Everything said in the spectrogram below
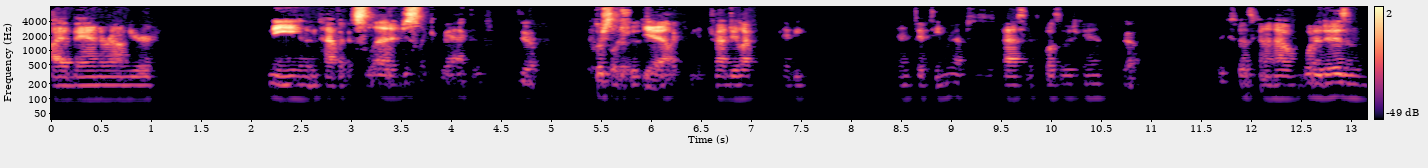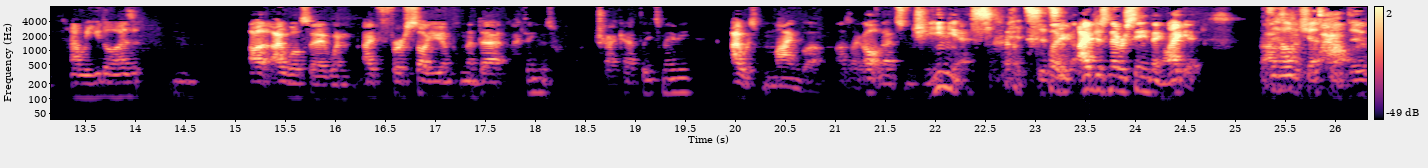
tie a band around your knee and then have like a sled and just like reactive. Yeah. Push, push the, it. Yeah, like try to do like maybe 10, 15 reps is fast and explosive as you can. Yeah. So that's kind of how what it is and how we utilize it. Mm-hmm. I, I, will say when I first saw you implement that, I think it was track athletes maybe. I was mind blown. I was like, "Oh, that's genius!" It's, it's like I just never seen anything like it. It's a hell of a chest wow. pump, too.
